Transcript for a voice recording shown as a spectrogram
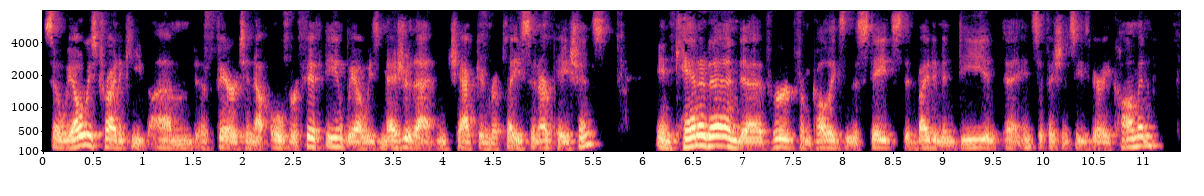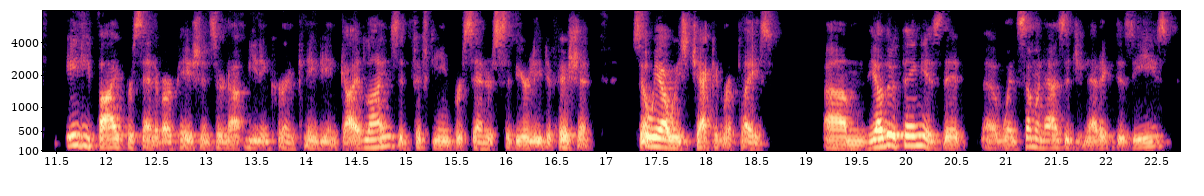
So we always try to keep um, ferritin up over 50, and we always measure that and check and replace in our patients in Canada, and I've heard from colleagues in the States that vitamin D uh, insufficiency is very common. 85% of our patients are not meeting current Canadian guidelines, and 15% are severely deficient. So we always check and replace. Um, the other thing is that uh, when someone has a genetic disease,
